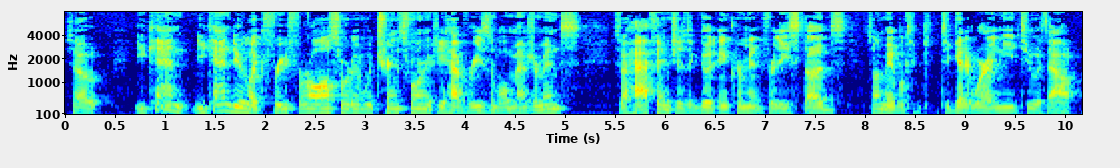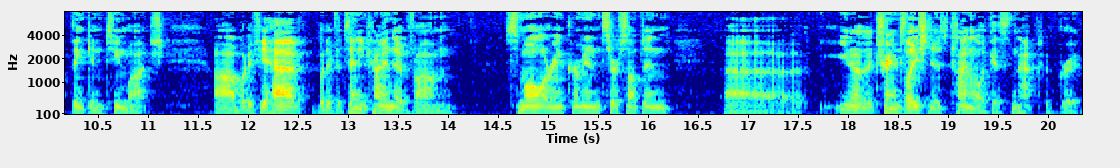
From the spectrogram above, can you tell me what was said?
So you can you can do like free for all sort of with transform if you have reasonable measurements. So half inch is a good increment for these studs. So I'm able to, to get it where I need to without thinking too much. Uh, but if you have, but if it's any kind of um, smaller increments or something, uh, you know, the translation is kind of like a snap to a grid.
